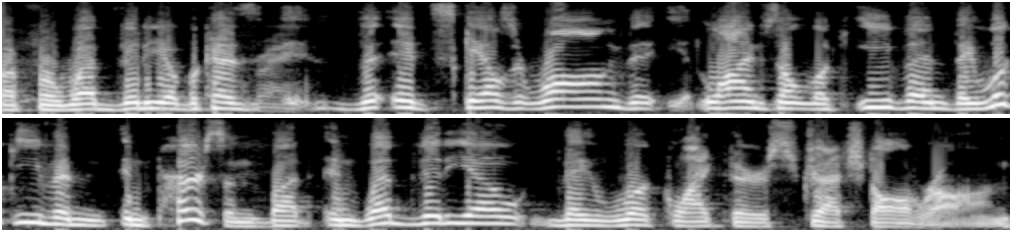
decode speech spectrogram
uh, for web video because Right. it, it scales it wrong the lines don't look even they look even in person but in web video they look like they're stretched all wrong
